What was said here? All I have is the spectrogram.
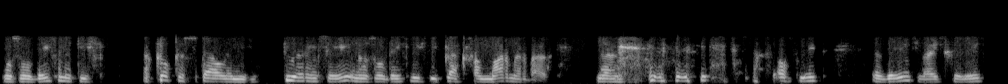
Ons wil definitief 'n klokkespel in die torings hê en ons wil definitief die plek van marmer bou. Nou of net 'n wenswys gewees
